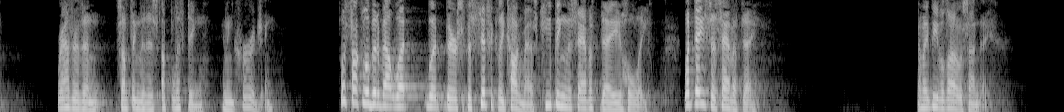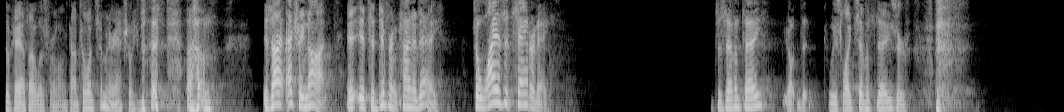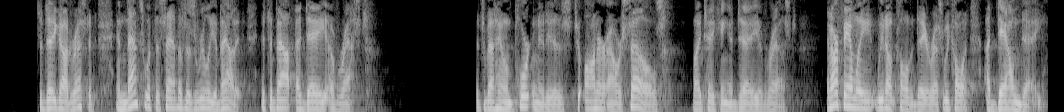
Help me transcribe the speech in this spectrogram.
rather than something that is uplifting and encouraging. So let's talk a little bit about what, what they're specifically talking about is keeping the Sabbath day holy. What day is the Sabbath day? How many people thought it was Sunday? Okay, I thought it was for a long time. Till in seminary, actually, but um, it's actually not. it's a different kind of day. So why is it Saturday? The seventh day. We just like seventh days, or it's the day God rested, and that's what the Sabbath is really about. It it's about a day of rest. It's about how important it is to honor ourselves by taking a day of rest. In our family, we don't call it a day of rest. We call it a down day.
